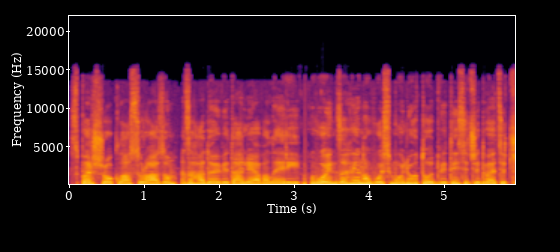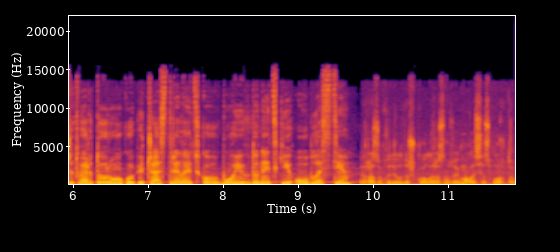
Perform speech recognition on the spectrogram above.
З першого класу разом згадує Віталія Валерій. Воїн загинув 8 лютого 2024 року під час стрілецького бою в Донецькій області. Разом ходили до школи, разом займалися спортом.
